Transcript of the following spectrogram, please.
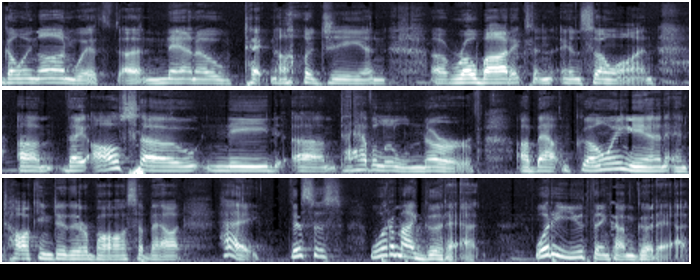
going on with uh, nanotechnology and uh, robotics and, and so on. Um, they also need um, to have a little nerve about going in and talking to their boss about, hey, this is, what am I good at? What do you think I'm good at?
